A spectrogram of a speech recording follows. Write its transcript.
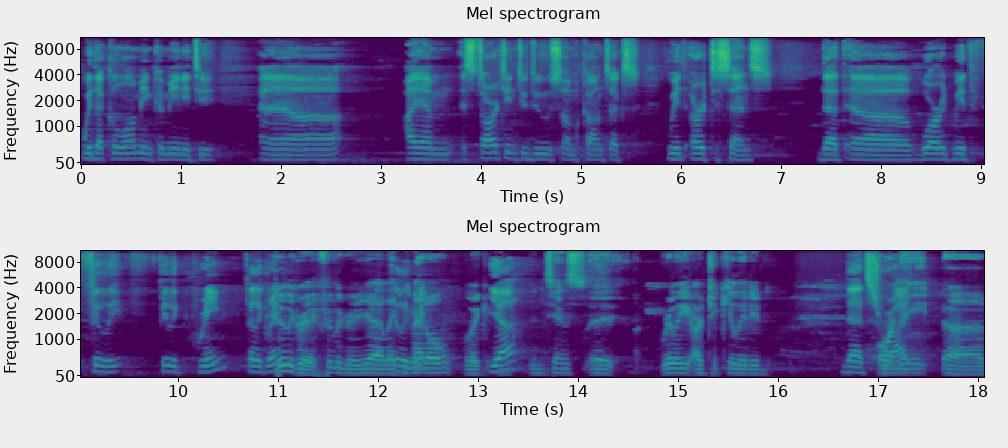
with the Colombian community. Uh, I am starting to do some contacts with artisans that uh, work with fili- filigree, filigree, Filigree, filigree, yeah, like Filigree? metal, like Yeah. intense, uh, really articulated, That's right. uh,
